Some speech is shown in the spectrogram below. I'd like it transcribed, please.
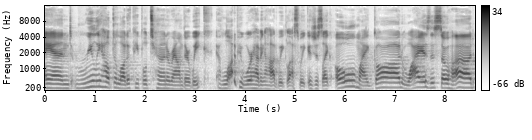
and really helped a lot of people turn around their week. A lot of people were having a hard week last week. It's just like, oh my God, why is this so hard?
